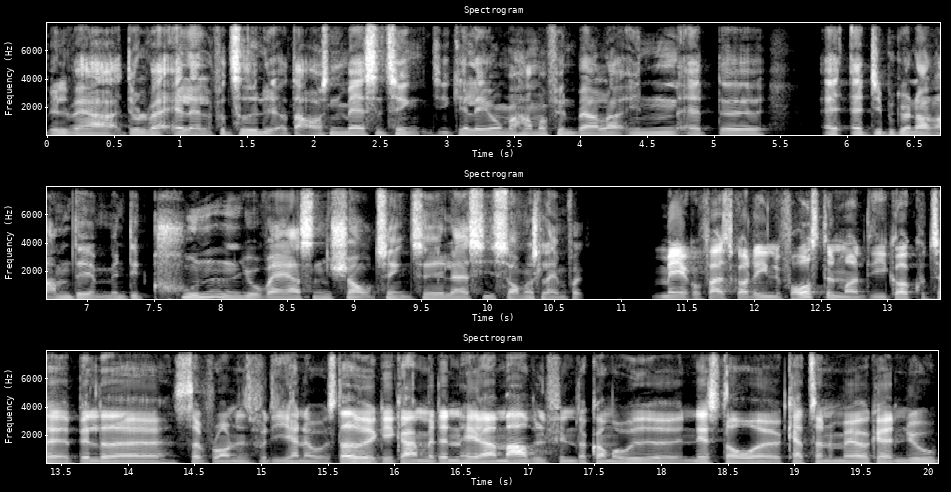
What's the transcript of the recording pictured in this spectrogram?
vil være, det vil være alt, alt for tidligt, og der er også en masse ting, de kan lave med ham og Finn Balor, inden at, øh, at, at de begynder at ramme det, men det kunne jo være sådan en sjov ting til, lad os sige, SummerSlam for men jeg kunne faktisk godt egentlig forestille mig, at de godt kunne tage billedet af Seth Rollins, fordi han er jo stadigvæk i gang med den her Marvel-film, der kommer ud øh, næste år, øh, Captain America New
